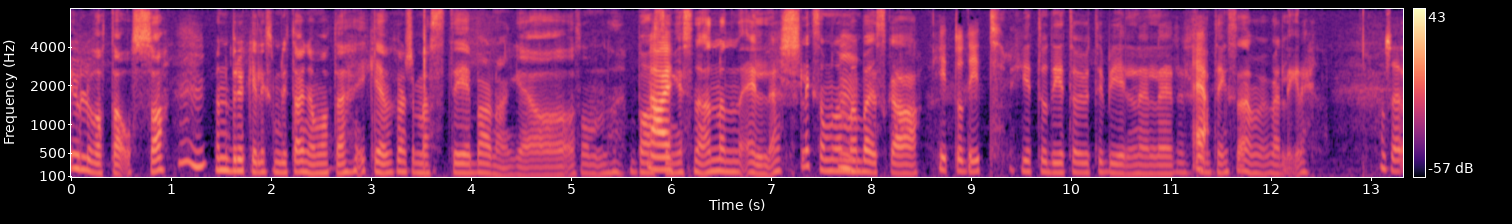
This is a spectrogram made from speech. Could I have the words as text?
ullvotter også, men bruker liksom litt annen måte. Ikke kanskje mest i barnehage og, og sånn basing i snøen, men ellers liksom når Mm. man bare skal Hit og dit. hit og dit og ut i bilen eller sånne Ja. ting, så er de veldig greie. Og så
